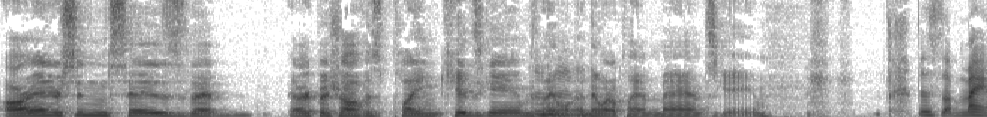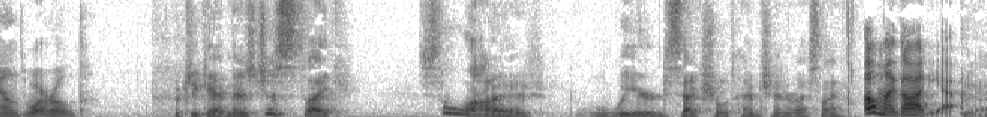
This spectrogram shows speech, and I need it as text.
Arn Anderson says that Eric Bischoff is playing kids games and Mm-hmm. they and they want to play a man's game. This is a man's world. Which again, there's just like just a lot of weird sexual tension in wrestling. Oh my god, yeah. Yeah.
